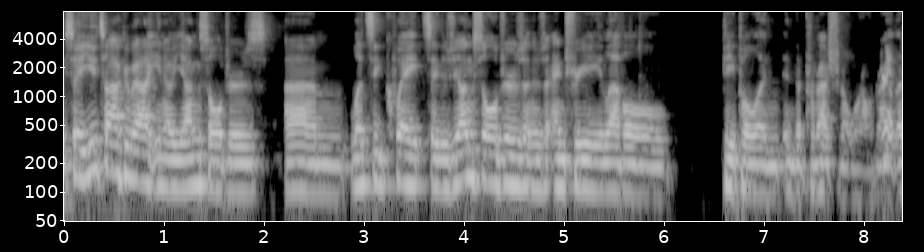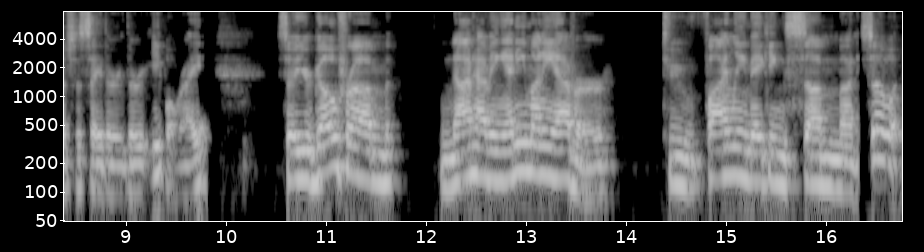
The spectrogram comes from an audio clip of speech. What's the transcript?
So you talk about you know young soldiers. Um, let's equate. Say there's young soldiers and there's entry level people in, in the professional world, right? Let's just say they're they're equal, right? So you go from not having any money ever to finally making some money. So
